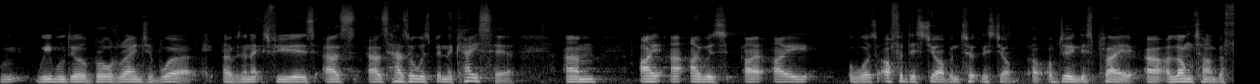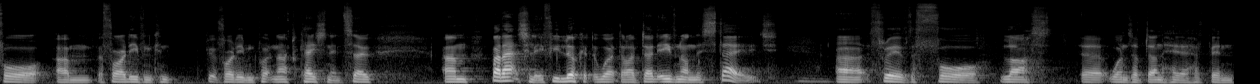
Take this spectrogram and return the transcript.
we, will do a broad range of work over the next few years, as, as has always been the case here. Um, I, I, I, was, I, I was offered this job and took this job of doing this play uh, a long time before, um, before, I'd even con- before I'd even put an application in. So, um, but actually, if you look at the work that I've done, even on this stage, uh, three of the four last uh, ones I've done here have been,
